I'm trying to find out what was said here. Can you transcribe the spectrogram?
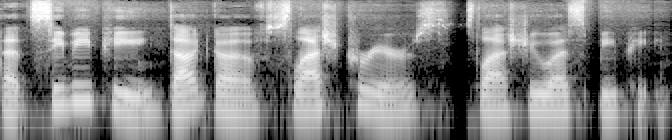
That's cbp.gov/careers/usbp.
